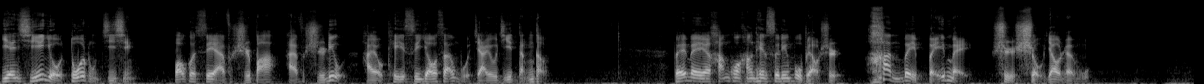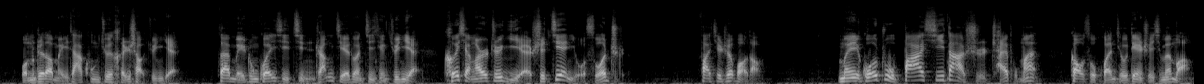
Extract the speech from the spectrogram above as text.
演习有多种机型，包括 CF 十八、F 十六，还有 KC 幺三五加油机等等。北美航空航天司令部表示，捍卫北美是首要任务。我们知道，美加空军很少军演。在美中关系紧张阶段进行军演，可想而知也是箭有所指。法新社报道，美国驻巴西大使柴普曼告诉环球电视新闻网，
